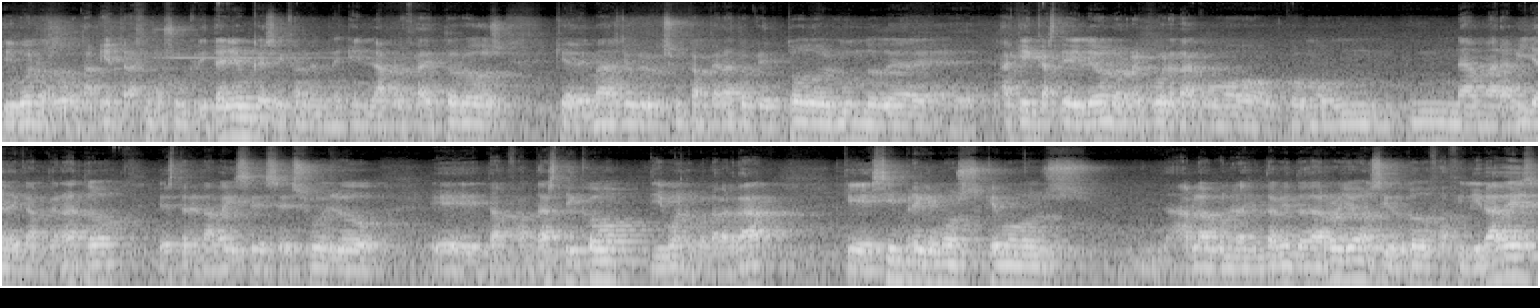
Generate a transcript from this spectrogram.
y bueno, luego también trajimos un criterium que se hizo en, la Plaza de Toros que además yo creo que es un campeonato que todo el mundo de, aquí en Castilla y León lo recuerda como, como una maravilla de campeonato, estrenabais ese suelo eh, tan fantástico. Y bueno, pues la verdad que siempre que hemos, que hemos hablado con el Ayuntamiento de Arroyo, han sido todo facilidades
